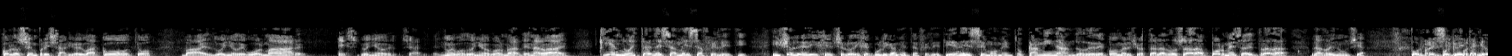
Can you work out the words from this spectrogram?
con los empresarios. Eva Coto, va el dueño de Walmart, ex dueño, del, o sea, el nuevo dueño de Gormar, de Narváez. ¿Quién no está en esa mesa? Feletti. Y yo le dije, se lo dije públicamente a Feletti, en ese momento, caminando desde Comercio hasta la Rosada, por mesa de entrada, la renuncia. Porque el secretario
